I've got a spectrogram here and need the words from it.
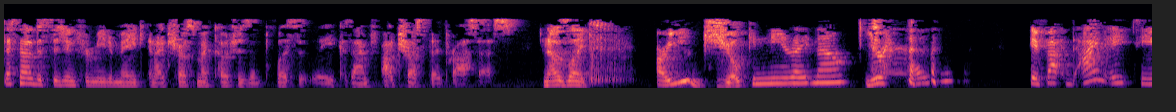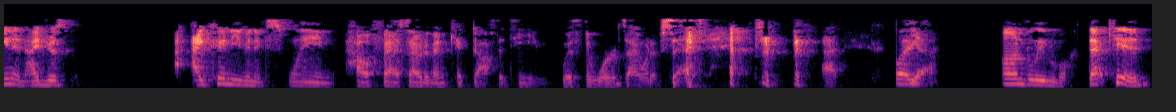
that's not a decision for me to make, and I trust my coaches implicitly because I'm I trust their process. And I was like, are you joking me right now? You're if I I'm 18 and I just I couldn't even explain how fast I would have been kicked off the team with the words I would have said after that. Like, yeah. unbelievable. That kid,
